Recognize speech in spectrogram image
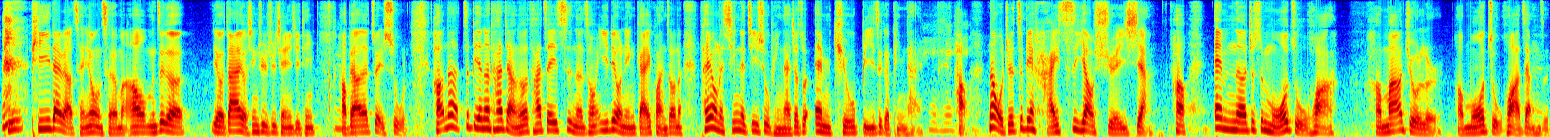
P P 代表乘用车嘛，啊，我们这个有大家有兴趣去前一集听，好，不要再赘述了。好，那这边呢，他讲说他这一次呢，从一六年改款之后呢，他用了新的技术平台，叫做 MQB 这个平台。好，那我觉得这边还是要学一下。好，M 呢就是模组化，好 modular，好模组化这样子。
